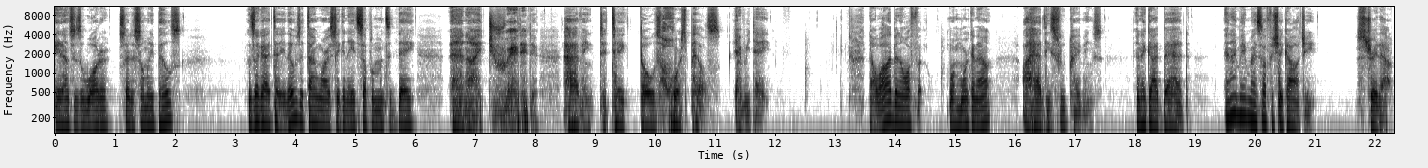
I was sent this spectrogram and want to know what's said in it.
eight ounces of water instead of so many pills? Because I gotta tell you, there was a time where I was taking eight supplements a day, and I dreaded having to take those horse pills every day. Now, while I've been off when working out, I had these food cravings and it got bad. And I made myself a Shakeology. Straight out.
